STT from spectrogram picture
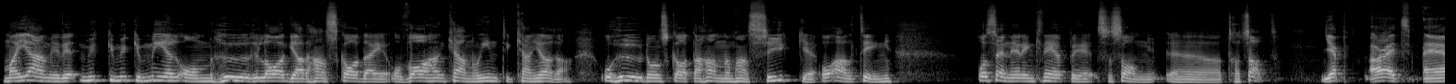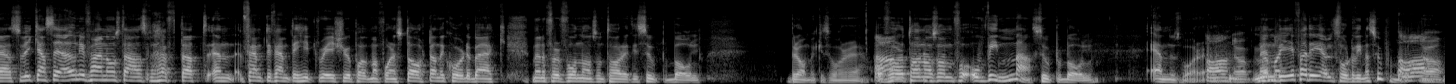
Miami vet mycket, mycket mer om hur lagad hans skada är och vad han kan och inte kan göra. Och hur de ska ta hand om hans psyke och allting. Och sen är det en knepig säsong eh, trots allt. Japp, alright. Eh, så vi kan säga ungefär någonstans höftat en 50-50 hit ratio på att man får en startande quarterback. Men för att få någon som tar det till Super Bowl, bra mycket svårare. Och Ja. för att ta någon som får att vinna Super Bowl, ännu svårare. Ja. Ja. Men, Men man- det är för att det är jävligt svårt att vinna Super Bowl. Ja,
